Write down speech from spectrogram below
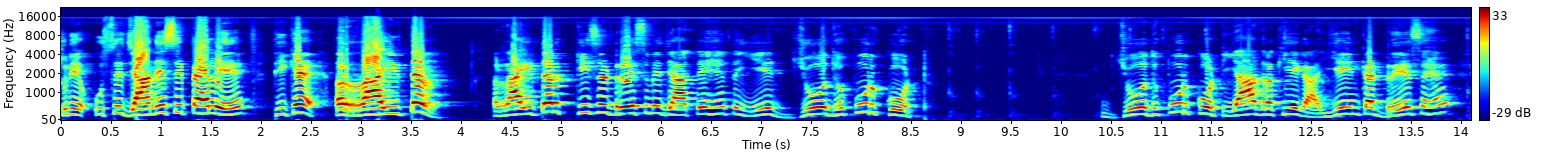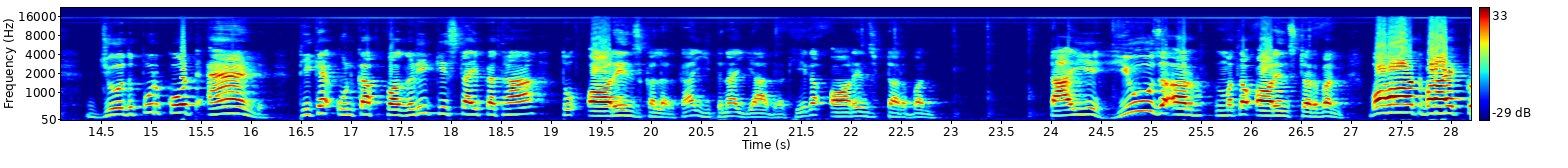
सुनिए उससे जाने से पहले, ठीक है राइटर राइटर किस ड्रेस में जाते हैं तो ये जोधपुर कोट। जोधपुर कोट, याद रखिएगा, ये इनका ड्रेस है। जोधपुर कोट एंड, ठीक है, उनका पगड़ी किस टाइप का था? तो ऑरेंज कलर का, इतना याद रखिएगा, ऑरेंज टर्बन। टाई ह्यूज और मतलब ऑरेंज टर्बन। बहुत बड़ा एक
